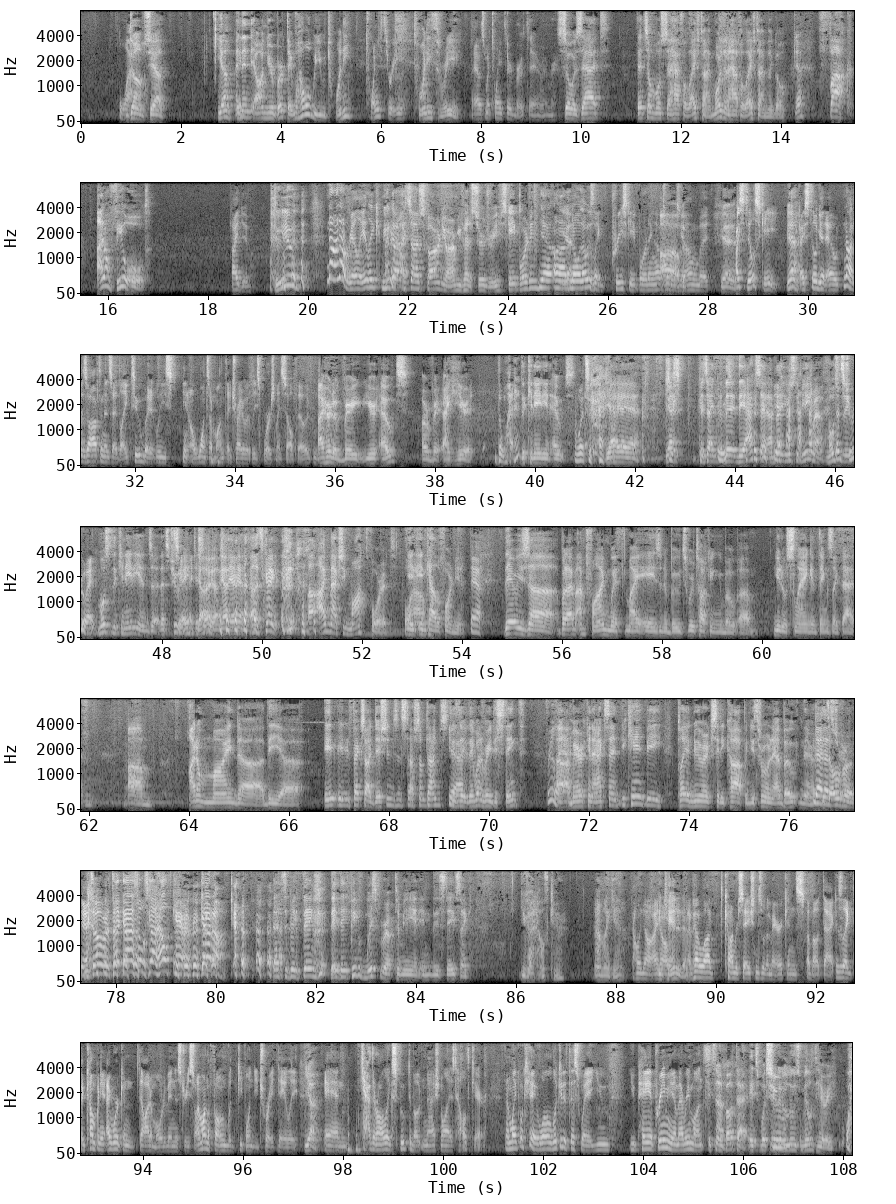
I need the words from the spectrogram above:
Wow. dumps. Yeah, yeah. And then on your birthday, well, how old were you? 20? 23. 23. That was my 23rd birthday. I remember. So is that that's almost a half a lifetime, more than a half a lifetime ago. Yeah, Fuck. I don't feel old. I do. Do you? No, not really. Like I you got. I saw a scar on your arm. You've had a surgery. Skateboarding? Yeah, uh, Yeah. no, that was like pre-skateboarding. That was when I Oh, was okay. young, but Yeah. I still skate. Yeah. like, I still get out, not as often as I'd like to, but at least you know once a month I try to at least force myself out. I heard a very your outs are very I hear it. the what? The Canadian outs. What's that? Yeah, yeah, yeah. Yeah, Just- because I the the accent. I'm not used to being around. Most That's of the, true, eh? Most of the Canadians. Uh, that's true, See, eh? Yeah, yeah, yeah, yeah, yeah. Oh, that's great. Uh, I'm actually mocked for it in, Wow. in California. Yeah. There is, uh, but I'm I'm fine with my A's and a boots. We're talking about um, you know slang and things like that. And, um, I don't mind uh, the uh, it, it affects auditions and stuff sometimes. Yeah. they, they want a very distinct Really? uh, American accent. You can't be play a New York City cop and you throw an about in there. Yeah, it's that's over. Yeah. It's over. It's like asshole's got health care. Get him. That's the big thing. They, they people whisper up to me in, in the states like, "You got health care?" And I'm like, "Yeah." Oh no, I In know. Canada. I've had a lot of conversations with Americans about that because, like, the company I work in the automotive industry, so I'm on the phone with people in Detroit daily. Yeah. and yeah, they're all like spooked about nationalized health care, and I'm like, okay, well, look at it this way: you you pay a premium every month. It's not about that. It's what To- you're going to lose military. God,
